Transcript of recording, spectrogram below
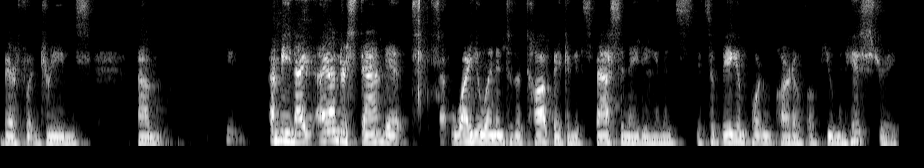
Barefoot Dreams. Um, I mean, I, I understand it why you went into the topic, and it's fascinating, and it's it's a big important part of, of human history.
